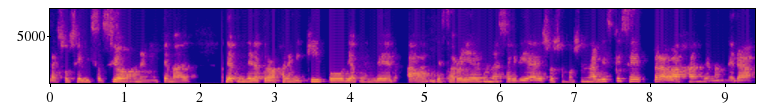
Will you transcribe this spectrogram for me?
la socialización, en el tema de aprender a trabajar en equipo, de aprender a desarrollar algunas habilidades socioemocionales que se trabajan de manera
